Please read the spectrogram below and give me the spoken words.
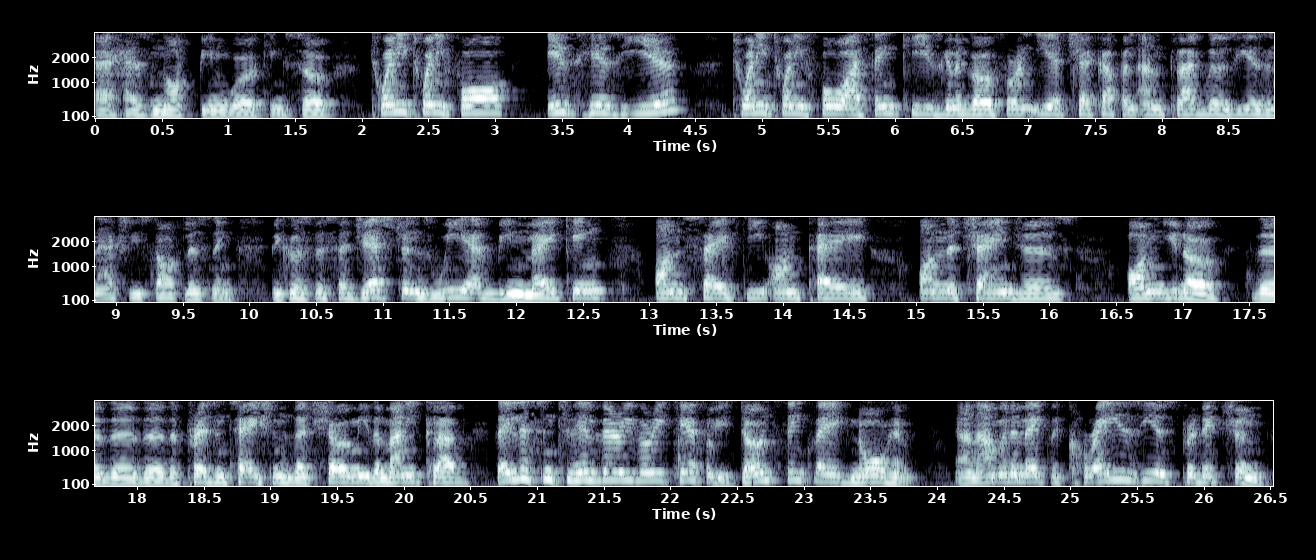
uh, has not been working. So 2024 is his year. 2024, I think he's going to go for an ear checkup and unplug those ears and actually start listening because the suggestions we have been making on safety, on pay, on the changes, on, you know, the, the, the, the presentations that show me the money club, they listen to him very, very carefully. Don't think they ignore him. And I'm going to make the craziest prediction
